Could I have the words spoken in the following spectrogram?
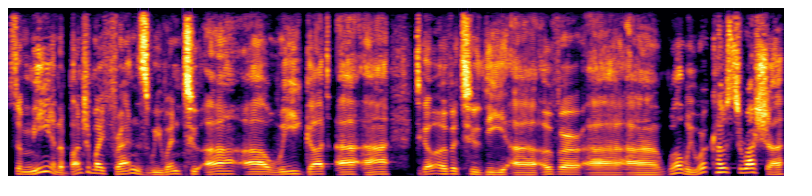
So me and a bunch of my friends, we went to uh uh we got uh uh to go over to the uh over uh uh well we were close to Russia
